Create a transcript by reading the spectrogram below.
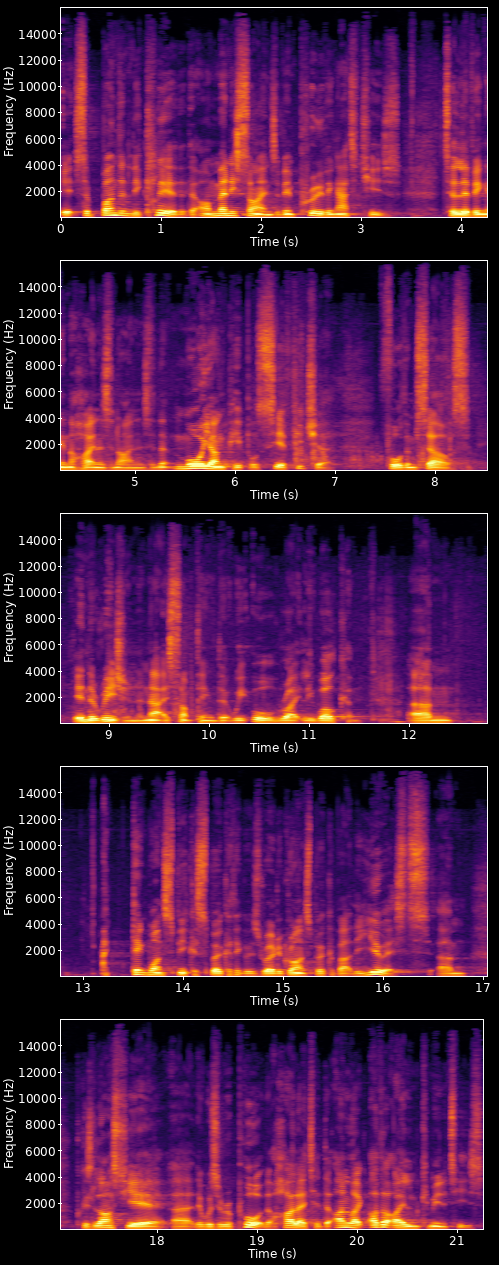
it's abundantly clear that there are many signs of improving attitudes to living in the Highlands and Islands, and that more young people see a future for themselves in the region, and that is something that we all rightly welcome. Um, I think one speaker spoke, I think it was Rhoda Grant, spoke about the Uists. Um, because last year uh, there was a report that highlighted that unlike other island communities,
